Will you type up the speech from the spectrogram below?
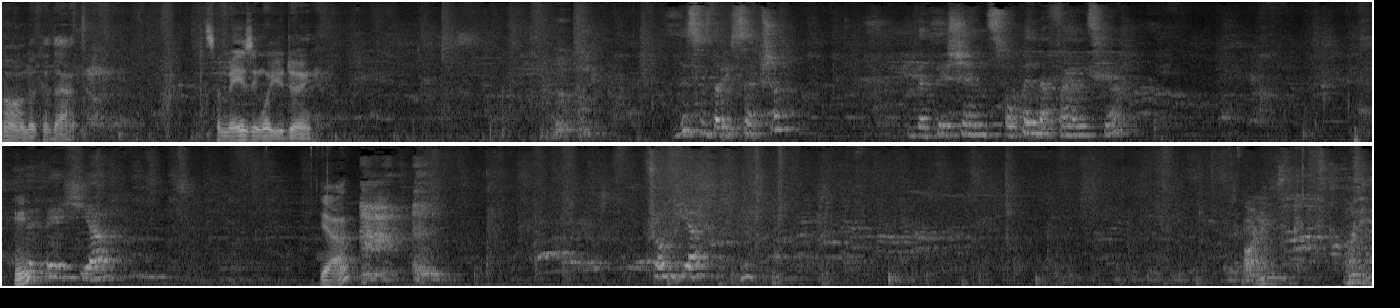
Oh, look at that. It's amazing what you're doing. This is the reception. The patients open the files here. Hmm? They pay here. Yeah? From here, Morning. Morning.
